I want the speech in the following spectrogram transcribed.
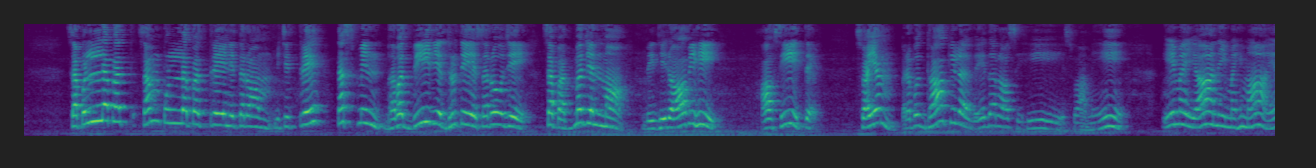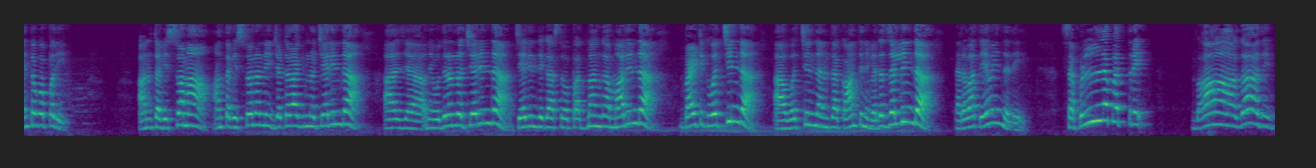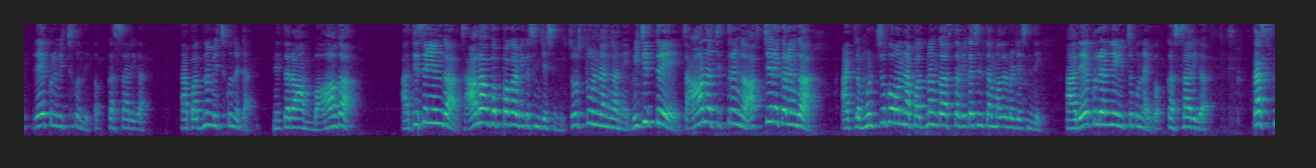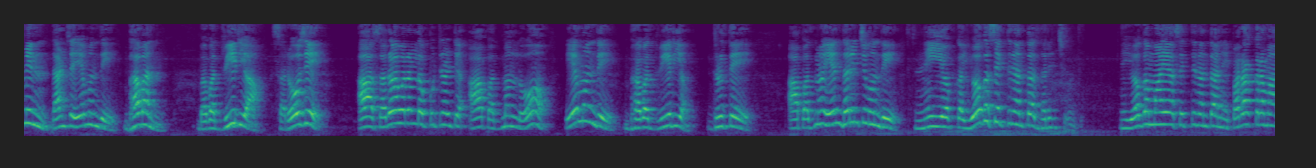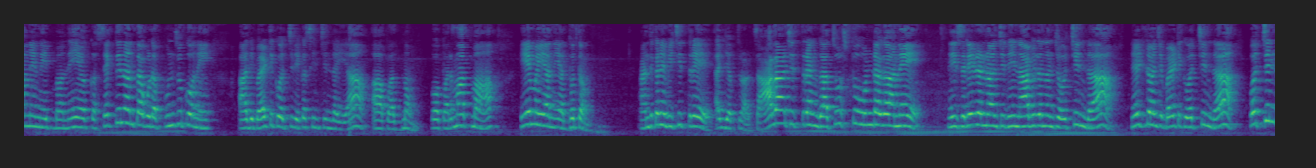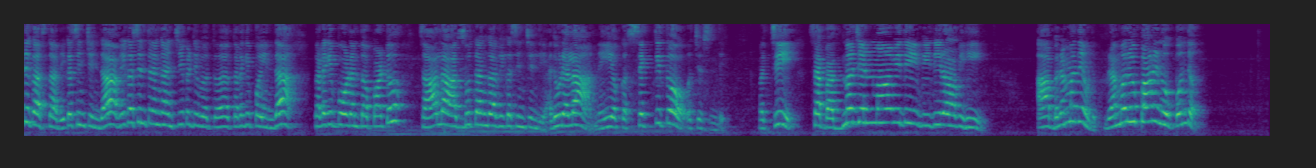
సపుల్లపత్ సంపుల్లపత్రే నితరాం విచిత్రే తస్మిన్ భవద్వీర్య ధృతే సరోజే స పద్మజన్మ విధిరావిహి ఆసీత్. స్వయం ప్రబుద్ధాకిల వేదరాశి స్వామి. ఏమయ్యా నీ మహిమ ఎంత గొప్పది? అంత విశ్వమా? అంత విశ్వను నీ జఠరాగ్నిలో చేరిందా? నీ ఉదరంలో చేరిందా? చేరింది కాస్త పద్మంగా మారిందా? బయటికి వచ్చిందా? ఆ వచ్చిందంత కాంతిని వెదజల్లిందా? తర్వాత ఏమైంది అది? సపుల్లపత్రి బాగా అది రేకులు విచ్చుకుంది ఒక్కసారిగా. ఆ పద్మం విచ్చుకుందట. నితరాం బాగా అతిశయంగా చాలా గొప్పగా వికసించేసింది. చూస్తూ ఉండంగానే విచిత్రే చాలా చిత్రంగా ఆశ్చర్యకరంగా అట్లా ముడుచుకో ఉన్న పద్మం కాస్త వికసించడం మొదలుపెట్టేసింది. ఆ రేకులన్నీ ఇచ్చుకున్నాయి ఒక్కసారిగా. తస్మిన్ దాంట్లో ఏముంది? భవన్. భవద్వీర్య. సరోజే. ఆ సరోవరంలో పుట్టినట్టు ఆ పద్మంలో ఏముంది? భవద్వీర్యం. ధృతే. ఆ పద్మం ఏం ధరించి ఉంది? నీ యొక్క యోగ శక్తిని అంతా ధరించి ఉంది. నీ యోగమాయా శక్తినంతా నీ పరాక్రమాన్ని నీ నీ యొక్క శక్తిని అంతా కూడా పుంజుకొని అది బయటికి వచ్చి వికసించిందయ్యా ఆ పద్మం. ఓ పరమాత్మ ఏమయ్యా నీ అద్భుతం? అందుకనే విచిత్రే అని చెప్తున్నాడు. చాలా చిత్రంగా చూస్తూ ఉండగానే నీ శరీరం నుంచి నీ నాభిధం నుంచి వచ్చిందా? నీటిలోంచి బయటికి వచ్చిందా? వచ్చింది కాస్త వికసించిందా? వికసించడంగా చీకటి తొలగిపోయిందా? తొలగిపోవడంతో పాటు చాలా అద్భుతంగా వికసించింది. అది కూడా ఎలా? నీ యొక్క శక్తితో వచ్చేసింది. వచ్చి స పద్మజన్మా విధి విధిరావిహి. ఆ బ్రహ్మదేవుడు బ్రహ్మరూపాన్ని నువ్వు పొందావు.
